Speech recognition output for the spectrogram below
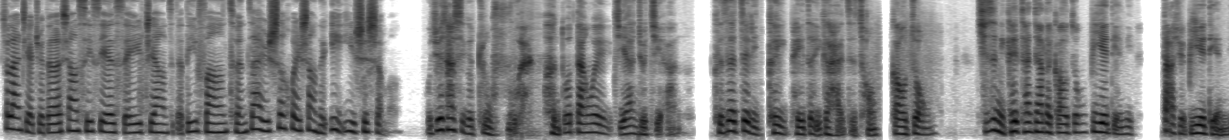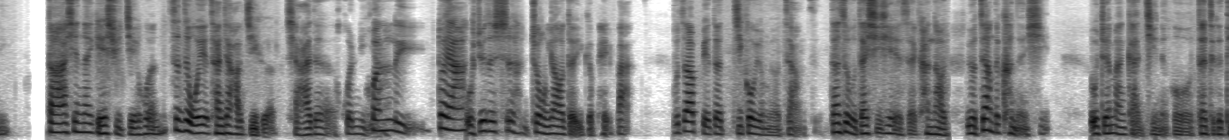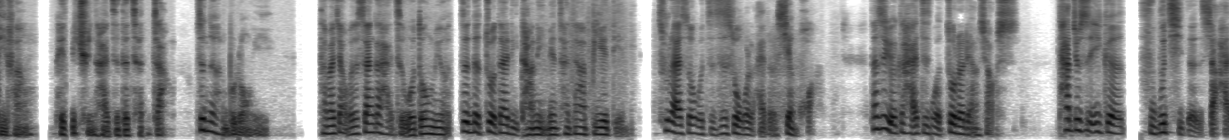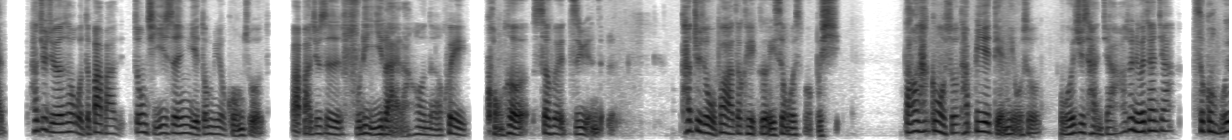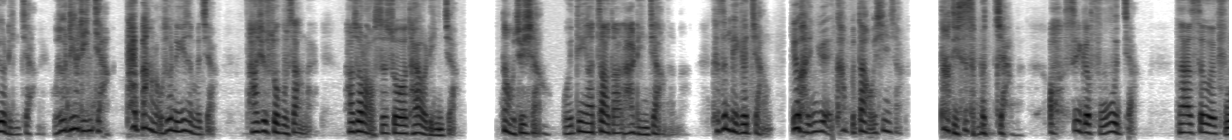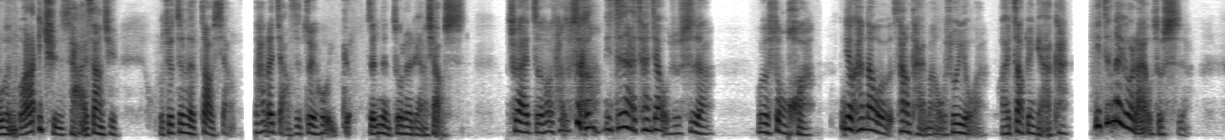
秀兰姐觉得，像 CCSA 这样子的地方存在于社会上的意义是什么？我觉得它是一个祝福哎。很多单位结案就结案了，可是在这里可以陪着一个孩子从高中。其实你可以参加的高中毕业典礼、大学毕业典礼，大家现在也许结婚，甚至我也参加好几个小孩的婚礼啊。婚礼，对啊，我觉得是很重要的一个陪伴。不知道别的机构有没有这样子，但是我在 CCSA 看到有这样的可能性，我觉得蛮感激能够在这个地方陪一群孩子的成长，真的很不容易。坦白讲，我的三个孩子我都没有真的坐在礼堂里面参加毕业典礼，出来的时候我只是说我来了献花。但是有一个孩子，我做了两小时，他就是一个扶不起的小孩，他就觉得说，我的爸爸终其一生也都没有工作，爸爸就是福利依赖，然后呢会恐吓社会资源的人，他觉得我爸爸都可以割医生，为什么不行？然后他跟我说他毕业典礼，我说我会去参加。他说你会参加？社工，我有领奖。我说你有领奖，太棒了。我说你领什么奖？他就说不上来。他说老师说他有领奖，那我就想我一定要照到他领奖的嘛。可是每个奖又很远，看不到。我心想到底是什么奖啊？哦，是一个服务奖，他社会服务很多，他一群小孩上去，我就真的照相。他的奖是最后一个，整整做了两小时。出来之后，他说：“社工，你真的来参加？”我说：“是啊，我有送花。你有看到我上台吗？”我说：“有啊，我还照片给他看。”你真的有来？我说：“是啊。”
